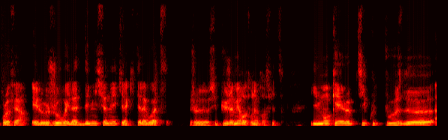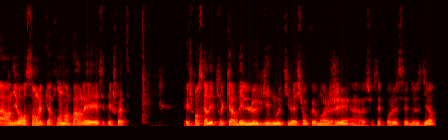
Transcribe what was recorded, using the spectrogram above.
pour le faire. Et le jour où il a démissionné, qu'il a quitté la boîte, je suis plus jamais retourné au crossfit. Il me manquait le petit coup de pouce de ah on y va ensemble et puis après on en parlait, c'était chouette. Et je pense qu'un des trucs, un des leviers de motivation que moi j'ai euh, sur ces projets, c'est de se dire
